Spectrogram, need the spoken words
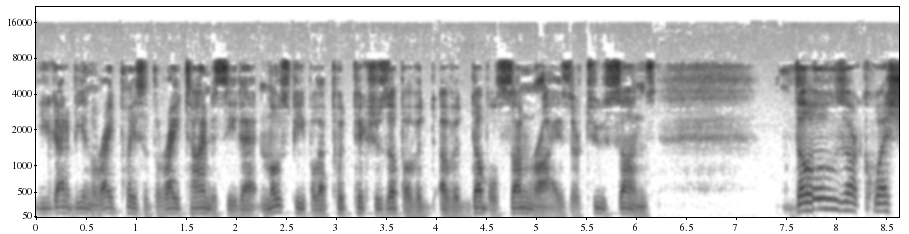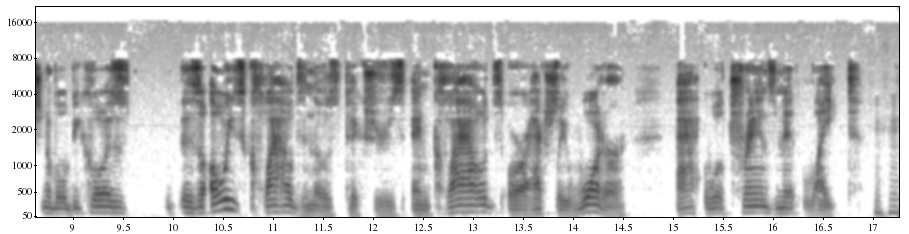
you got to be in the right place at the right time to see that. And most people that put pictures up of a of a double sunrise or two suns, those are questionable because there's always clouds in those pictures, and clouds or actually water at, will transmit light. Mm-hmm.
